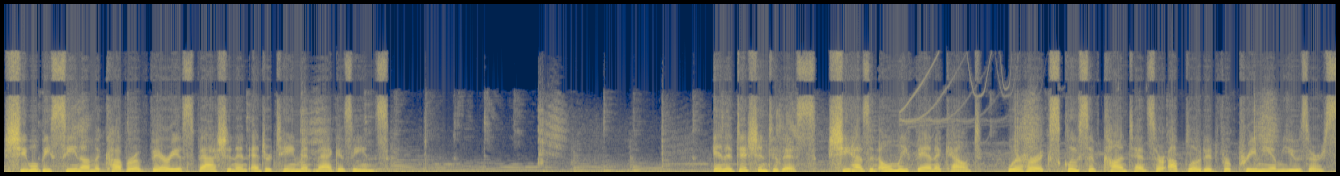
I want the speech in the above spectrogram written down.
she will be seen on the cover of various fashion and entertainment magazines. In addition to this, she has an OnlyFan account, where her exclusive contents are uploaded for premium users.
